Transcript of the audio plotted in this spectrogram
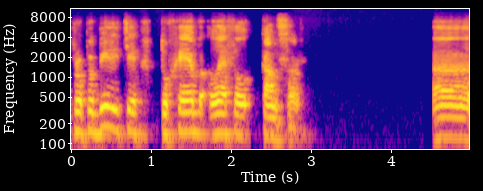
probability to have lethal cancer. Uh,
